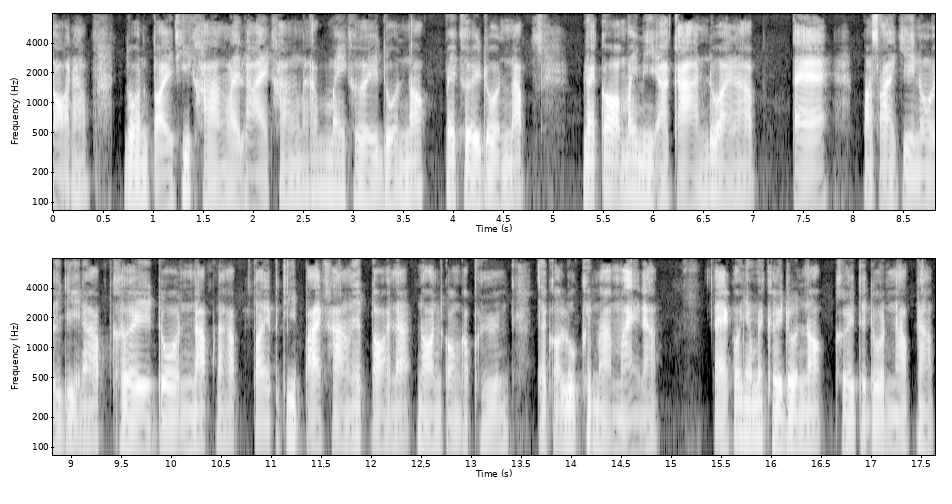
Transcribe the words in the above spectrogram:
ลอดนะครับ โดนต่อยที่คางหลาย ๆ ครั้งนะครับ ไม่เคยโดนน็อกไม่เคยโดนนับ และก็ไม่มีอาการด้วยนะครับ แต่มาซากิโนอิรินะครับ เคยโดนนับนะครับ ต่อยไปที่ปลายคางเรียบร้อยนะ นอนกองกับพื้น แต่ก็ลุกขึ้นมาใหม่นะครับ แต่ก็ยังไม่เคยโดนน็อกเคยแต่โดนนับนะครับ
